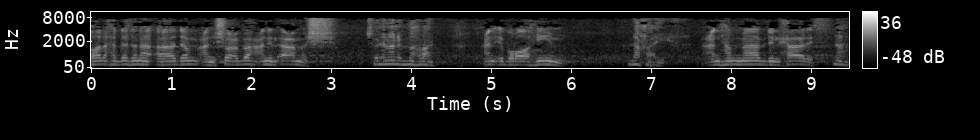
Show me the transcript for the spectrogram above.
قال حدثنا آدم عن شعبة عن الأعمش. سليمان بن مهران. عن إبراهيم. نخعي. عن همام بن الحارث. نعم.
